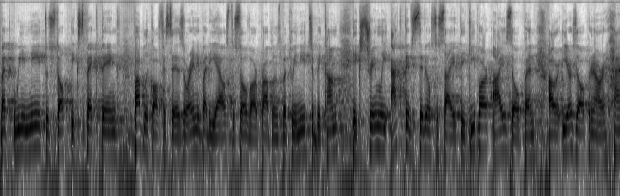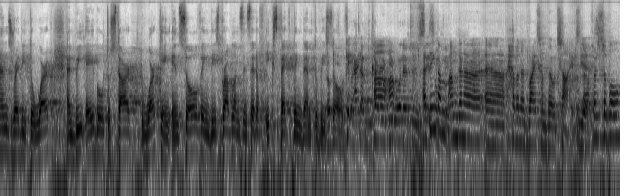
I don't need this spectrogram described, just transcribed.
But we need to stop expecting public offices or anybody else to solve our problems, but we need to become extremely active civil society, keep our eyes open, our ears open, our hands ready to work, and be able to start working in solving these problems instead of expecting them to be okay, solved. Okay, uh, you wanted to say I think something. I'm, I'm going to uh, have an advice on both sides. Uh, yes. Uh, first of all,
